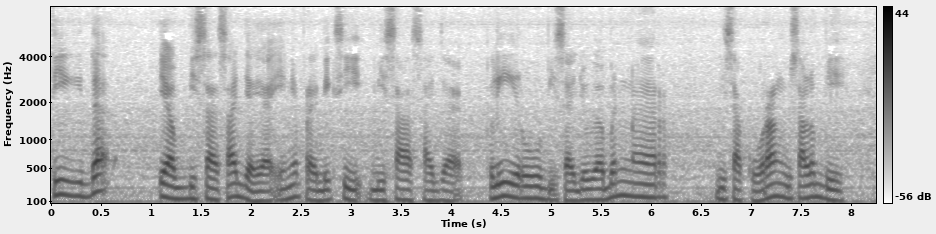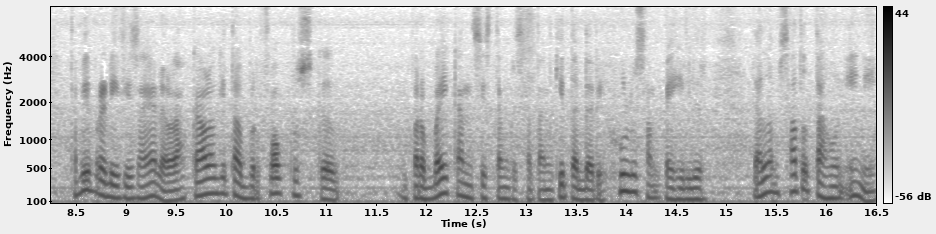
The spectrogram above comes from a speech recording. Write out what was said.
tidak ya bisa saja ya ini prediksi bisa saja keliru bisa juga benar bisa kurang bisa lebih. Tapi prediksi saya adalah kalau kita berfokus ke perbaikan sistem kesehatan kita dari hulu sampai hilir dalam satu tahun ini,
